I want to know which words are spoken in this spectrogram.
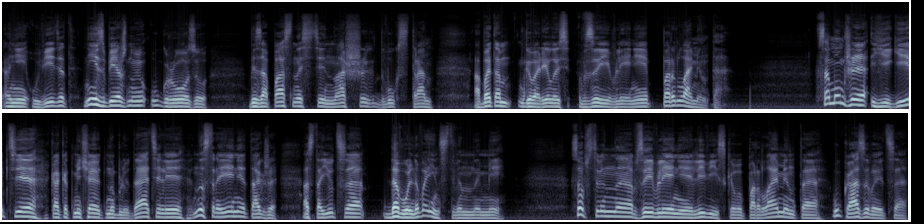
они увидят неизбежную угрозу безопасности наших двух стран. Об этом говорилось в заявлении парламента. В самом же Египте, как отмечают наблюдатели, настроения также остаются довольно воинственными. Собственно, в заявлении ливийского парламента указывается,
